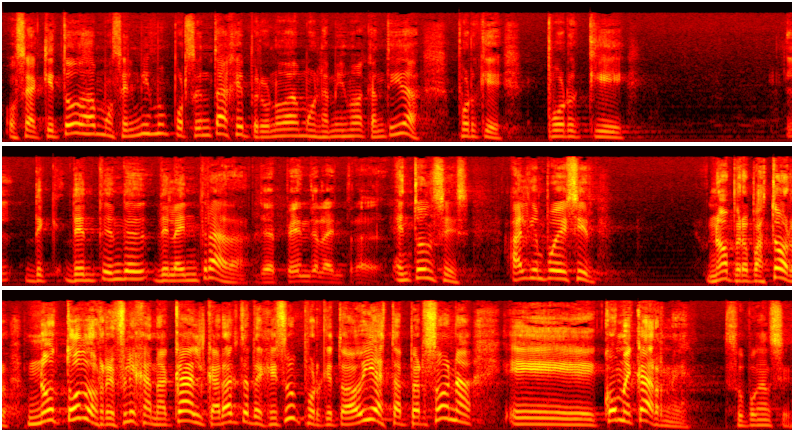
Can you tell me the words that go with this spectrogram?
O sea, que todos damos el mismo porcentaje, pero no damos la misma cantidad. ¿Por qué? Porque de, de- la entrada. Depende de la entrada. Entonces, alguien puede decir, no, pero pastor, no todos reflejan acá el carácter de Jesús porque todavía esta persona eh, come carne, supónganse.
